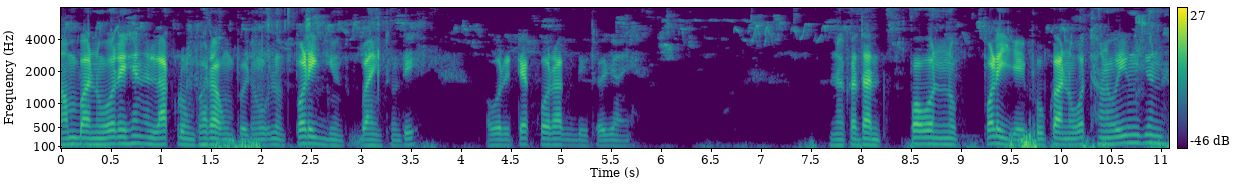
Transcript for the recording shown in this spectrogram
આંબાનું ઓરે છે ને લાકડું ભરાવું પડ્યું. ઓલું પડી ગયું હતું બાંધતું હતી ઓરે ટેકો રાખી દીધો જાય ને કદાચ પવનનું પડી જાય. ફૂકાનું ઓથાણ વયું ગયું ને.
